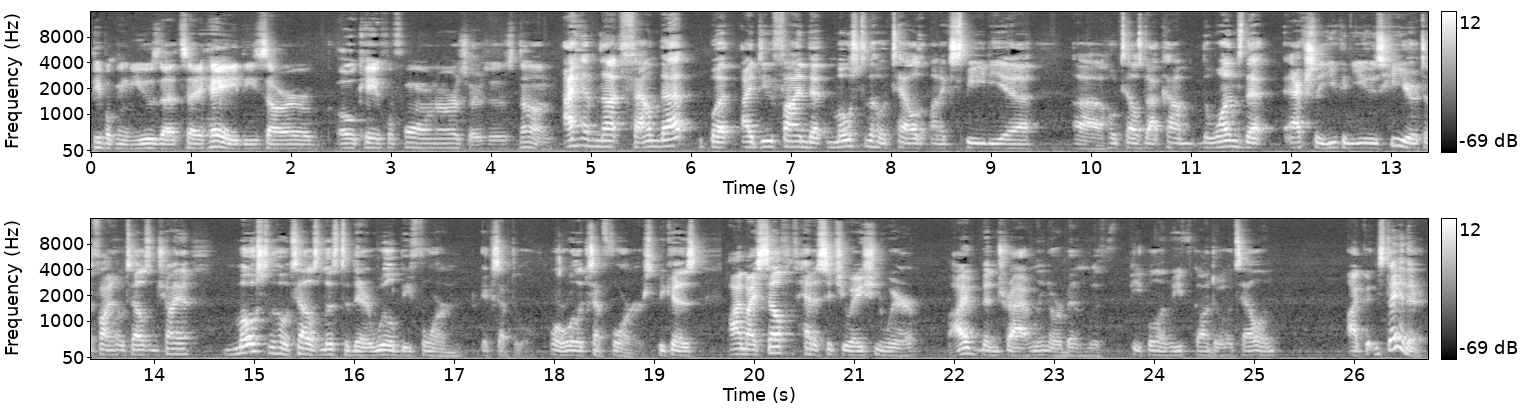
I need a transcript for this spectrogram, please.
people can use that say hey these are okay for foreigners or is none? I have not found that, but I do find that most of the hotels on Expedia, uh, Hotels.com, the ones that actually you can use here to find hotels in China, most of the hotels listed there will be foreign acceptable or will accept foreigners because I myself had a situation where I've been traveling or been with people and we've gone to a hotel and I couldn't stay there.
